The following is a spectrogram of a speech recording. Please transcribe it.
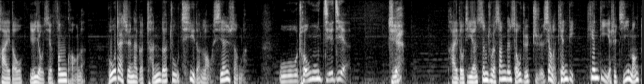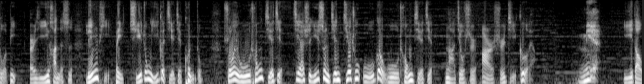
泰斗也有些疯狂了，不再是那个沉得住气的老先生了。五重结界，结！泰斗竟然伸出了三根手指指向了天地，天地也是急忙躲避。而遗憾的是，灵体被其中一个结界困住。所谓五重结界，竟然是一瞬间结出五个五重结界，那就是二十几个呀！灭！一道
